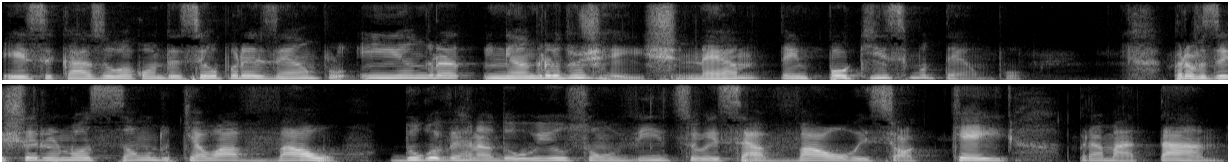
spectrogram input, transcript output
Esse caso aconteceu, por exemplo, em Angra, em Angra dos Reis, né? Tem pouquíssimo tempo. Para vocês terem noção do que é o aval do governador Wilson Witzel, esse aval, esse ok para matar,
